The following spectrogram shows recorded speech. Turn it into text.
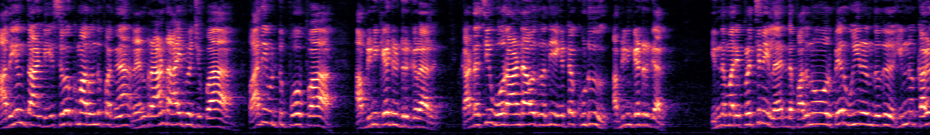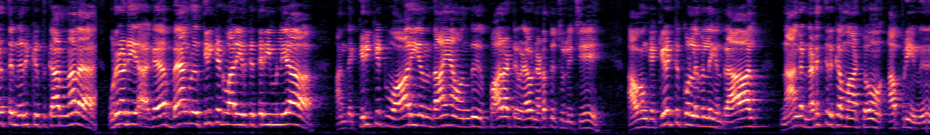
அதையும் தாண்டி சிவகுமார் வந்து பார்த்தீங்கன்னா ரெண்டரை ஆண்டு ஆகி போச்சுப்பா பாதி விட்டு போப்பா அப்படின்னு கேட்டுட்டு இருக்கிறாரு. கடைசி ஒரு ஆண்டாவது வந்து எங்கிட்ட குடு அப்படின்னு கேட்டிருக்காரு. இந்த மாதிரி பிரச்சனையில இந்த பதினோரு பேர் உயிரிழந்தது இன்னும் கழுத்தை நெருக்கிறதுக்கு காரணனால உடனடியாக பெங்களூர் கிரிக்கெட் வாரியருக்கு தெரியும் இல்லையா? அந்த கிரிக்கெட் வாரியம் தான் வந்து பாராட்டு விழாவை நடத்த சொல்லிச்சு? அவங்க கேட்டுக்கொள்ளவில்லை என்றால் நாங்கள் நடத்திருக்க மாட்டோம் அப்படின்னு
